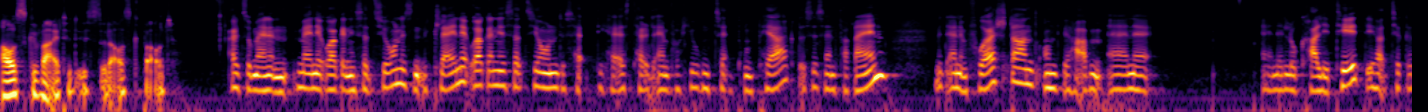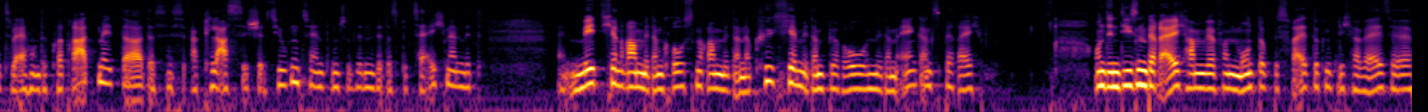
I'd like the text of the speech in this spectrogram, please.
ausgeweitet ist oder ausgebaut. Also mein, meine Organisation ist eine kleine Organisation, das, die heißt halt einfach Jugendzentrum Perg. Das ist ein Verein mit einem Vorstand und wir haben eine, eine Lokalität, die hat ca. 200 Quadratmeter. Das ist ein klassisches Jugendzentrum, so würden wir das bezeichnen, mit einem Mädchenraum, mit einem großen Raum, mit einer Küche, mit einem Büro und mit einem Eingangsbereich. Und in diesem Bereich haben wir von Montag bis Freitag üblicherweise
